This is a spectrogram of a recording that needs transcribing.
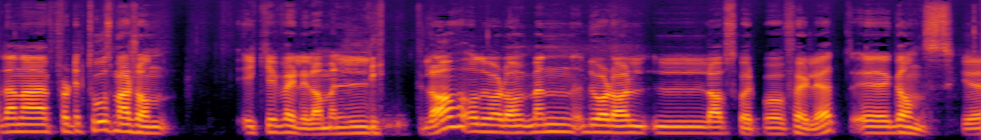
den er 42, som er sånn ikke veldig lav, men litt lav. Og du da, men du har da lav score på føyelighet, eh, ganske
